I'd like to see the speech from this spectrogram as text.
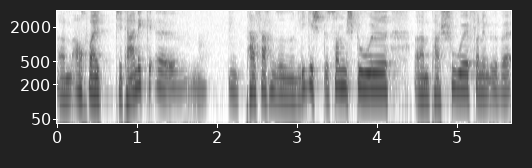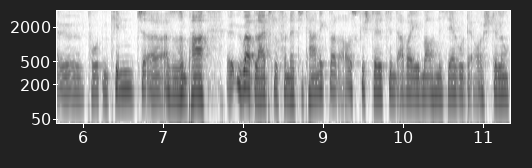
Ähm, auch weil Titanic äh, ein paar Sachen, so ein Liegest Sonnenstuhl, äh, ein paar Schuhe von dem über, äh, toten Kind, äh, also so ein paar äh, Überbleibsel von der Titanic dort ausgestellt sind, aber eben auch eine sehr gute Ausstellung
